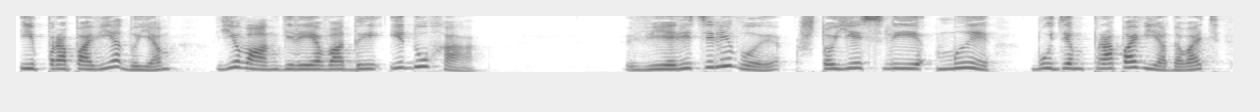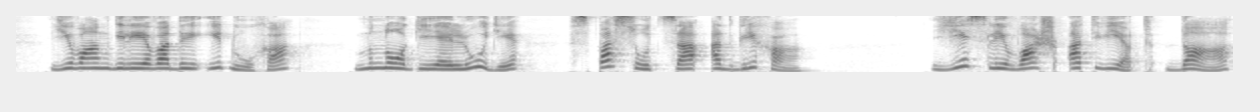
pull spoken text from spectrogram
и проповедуем Евангелие воды и духа? Верите ли вы, что если мы будем проповедовать Евангелие воды и духа, многие люди спасутся от греха? Если ваш ответ «да»,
